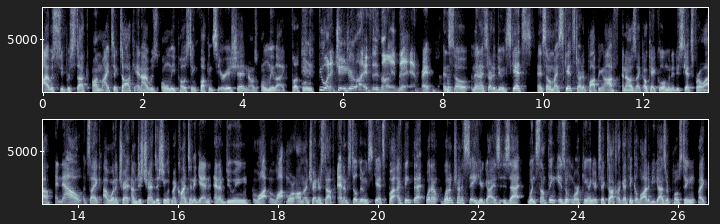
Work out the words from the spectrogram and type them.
I was super stuck on my TikTok, and I was only posting fucking serious shit, and I was only like fucking. If you want to change your life, it's fucking blah," right? And so, and then I started doing skits, and some of my skits started popping off, and I was like, okay, cool, I'm going to do skits for a while. And now it's like I want to. Tra- I'm just transitioning with my content again, and I'm doing a lot, a lot more online trainer stuff, and I'm still doing skits. But I think that what I what I'm trying to say here, guys, is that when something isn't working on your TikTok, like I think a lot of you guys are posting like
